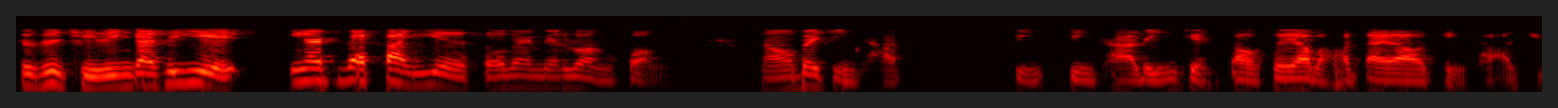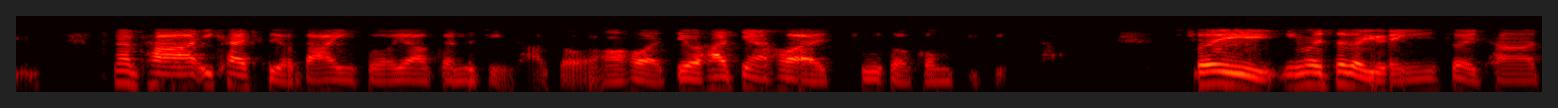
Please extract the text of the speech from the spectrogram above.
就是其实应该是夜。应该是在半夜的时候在那边乱晃，然后被警察警警察临检到，所以要把他带到警察局。那他一开始有答应说要跟着警察走，然后后来结果他竟然后来出手攻击警察，所以因为这个原因，所以他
